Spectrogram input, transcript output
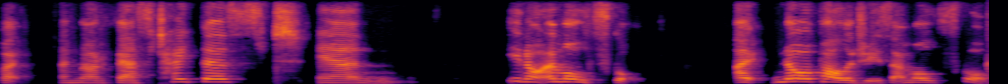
but I'm not a fast typist. And, you know, I'm old school. I no apologies. I'm old school.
